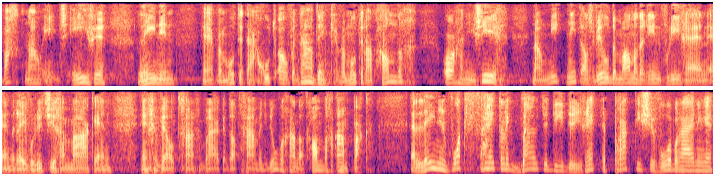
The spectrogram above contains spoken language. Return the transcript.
wacht nou eens even, Lenin. Hè, we moeten daar goed over nadenken. We moeten dat handig organiseren. Nou, niet, niet als wilde mannen erin vliegen en, en revolutie gaan maken en, en geweld gaan gebruiken. Dat gaan we niet doen. We gaan dat handig aanpakken. En Lenin wordt feitelijk buiten die directe praktische voorbereidingen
